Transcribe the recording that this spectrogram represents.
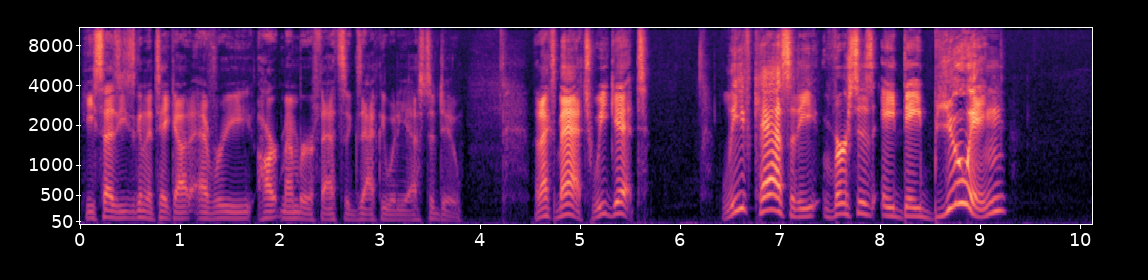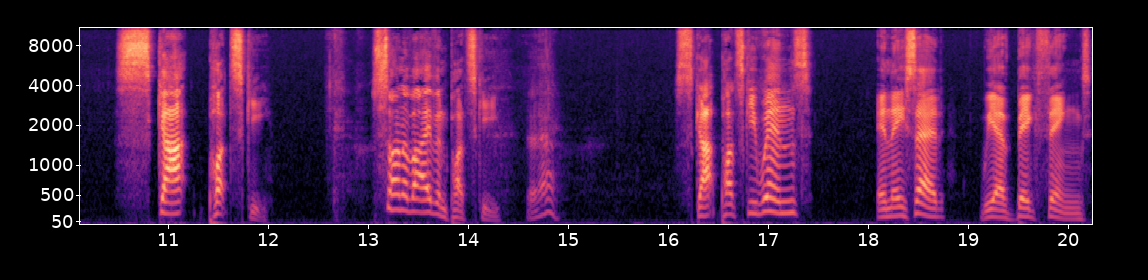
he says he's going to take out every Hart member if that's exactly what he has to do. The next match we get Leif Cassidy versus a debuting Scott Putski, son of Ivan Putski. Yeah. Scott Putski wins, and they said, We have big things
